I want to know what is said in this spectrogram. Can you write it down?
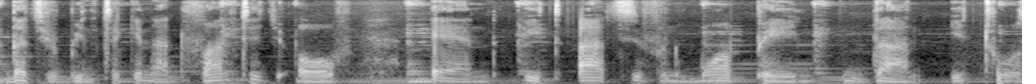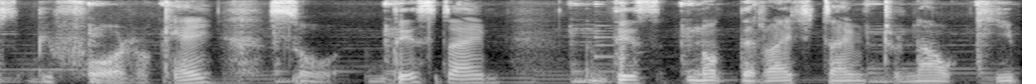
that you've been taken advantage of and it adds even more pain than it was before. Okay, so this time this not the right time to now keep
